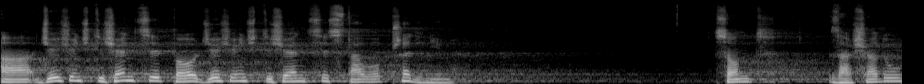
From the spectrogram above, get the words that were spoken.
a dziesięć tysięcy po dziesięć tysięcy stało przed nim. Sąd zasiadł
